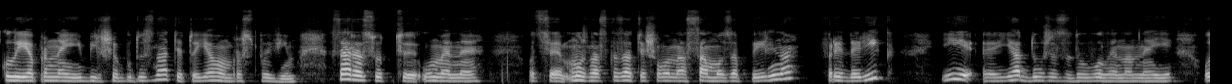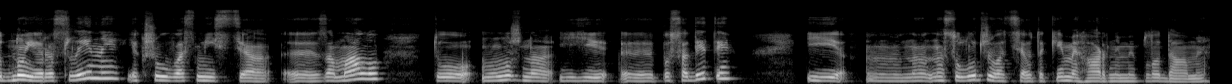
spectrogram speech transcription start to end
Коли я про неї більше буду знати, то я вам розповім. Зараз от у мене оце можна сказати, що вона самозапильна, Фредерік. І я дуже задоволена неї. Одної рослини, якщо у вас місця замало, то можна її е, посадити і е, насолоджуватися такими гарними плодами.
